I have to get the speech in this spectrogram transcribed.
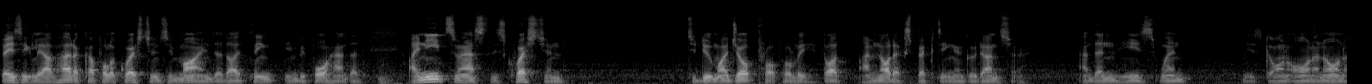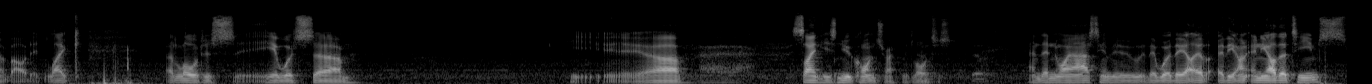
basically I've had a couple of questions in mind that I think in beforehand that I need to ask this question to do my job properly, but I'm not expecting a good answer. And then he's went he's gone on and on about it. Like at Lotus, he was um, he uh, signed his new contract with Lotus. And then when I asked him, uh, were there any other teams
